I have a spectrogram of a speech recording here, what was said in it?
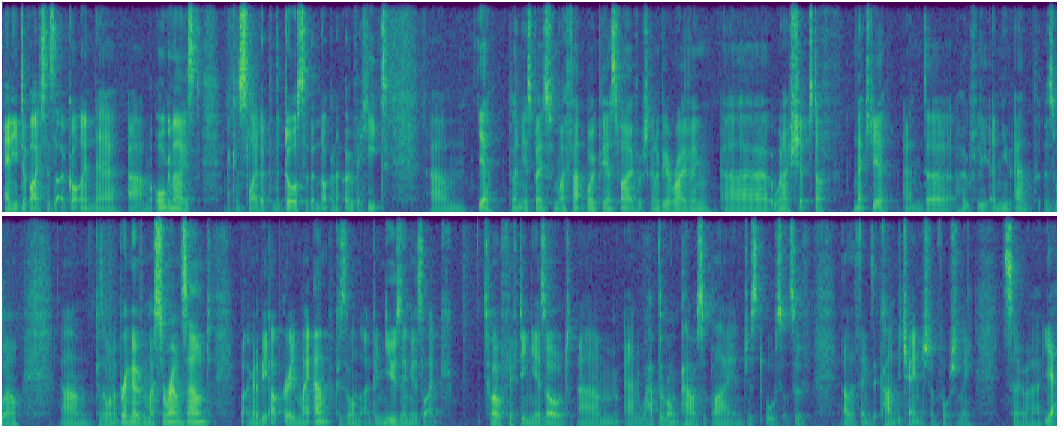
any devices that I've got in there um, organized. I can slide open the door so they're not going to overheat. Um, yeah, plenty of space for my Fat Boy PS5, which is going to be arriving uh, when I ship stuff next year, and uh, hopefully a new amp as well because um, I want to bring over my surround sound, but I'm going to be upgrading my amp because the one that I've been using is like 12, 15 years old um, and will have the wrong power supply and just all sorts of other things that can't be changed, unfortunately. So uh, yeah,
